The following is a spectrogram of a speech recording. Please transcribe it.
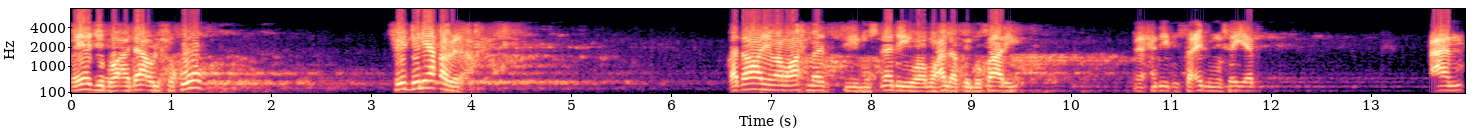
فيجب أداء الحقوق في الدنيا قبل الآخرة. قد روى الإمام أحمد في مسنده ومعلق في البخاري من حديث سعيد بن المسيب عن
